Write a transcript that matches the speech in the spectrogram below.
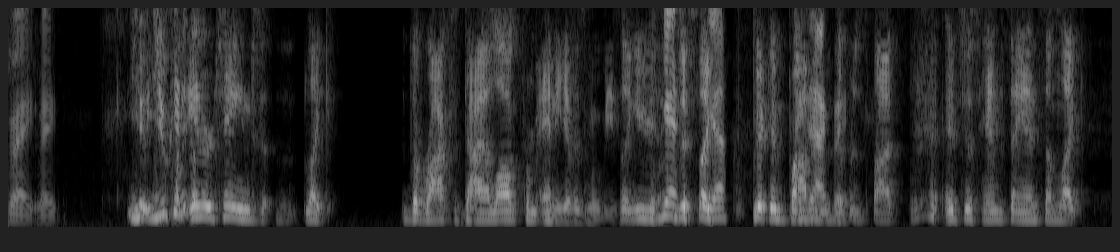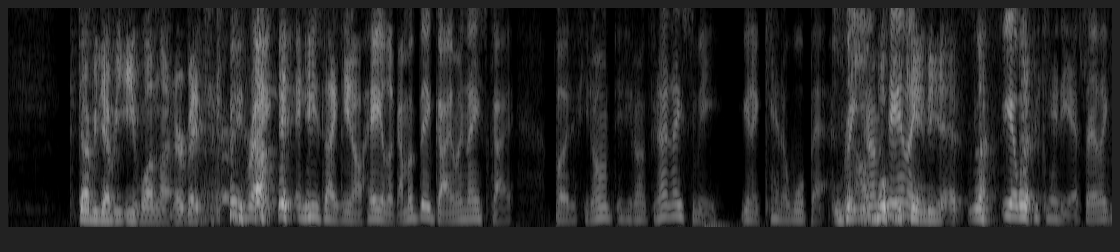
right, right. you you could interchange like the Rock's dialogue from any of his movies. Like you Yes, just like yeah. pick and pop Exactly. in different spots. It's just him saying some like WWE one liner basically. right. Like- he's like, you know, hey, look, I'm a big guy, I'm a nice guy, but if you don't, if you don't, if you're not nice to me, you're gonna can of whoop ass, right? You know what I'm saying? Like, Candy ass. yeah, whoop your candy ass, right? Like,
